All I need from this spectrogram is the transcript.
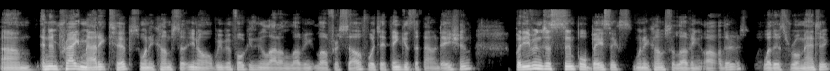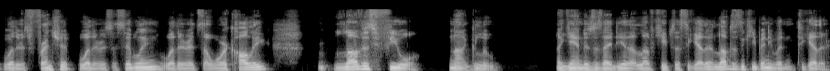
Um, and then pragmatic tips when it comes to you know we've been focusing a lot on loving love for self which i think is the foundation. But even just simple basics when it comes to loving others whether it's romantic whether it's friendship whether it's a sibling whether it's a work colleague love is fuel not glue. Again there's this idea that love keeps us together. Love doesn't keep anyone together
